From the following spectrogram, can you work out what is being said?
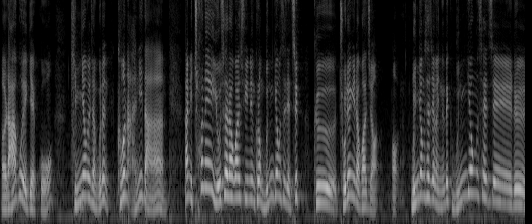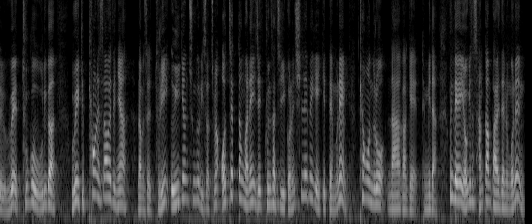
라고 얘기했고 김여물 장군은 그건 아니다. 아니 천혜의 요새라고 할 수 있는 그런 문경세제 즉 그 조령이라고 하죠. 어, 문경세제가 있는데 그 문경세제를 왜 두고 우리가 왜 이렇게 평원에 싸워야 되냐 라면서 둘이 의견 충돌이 있었지만 어쨌든 간에 이제 군사 지휘권은 신뢰백에 있기 때문에 평원으로 나아가게 됩니다. 근데 여기서 잠깐 봐야 되는 거는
